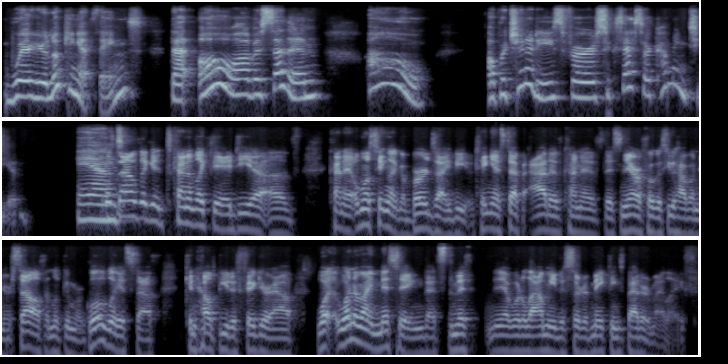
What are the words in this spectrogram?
where you're looking at things, that oh, all of a sudden, oh, opportunities for success are coming to you. And it sounds like it's kind of like the idea of kind of almost taking like a bird's eye view, taking a step out of kind of this narrow focus you have on yourself and looking more globally at stuff can help you to figure out what what am I missing that's the myth that would allow me to sort of make things better in my life.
